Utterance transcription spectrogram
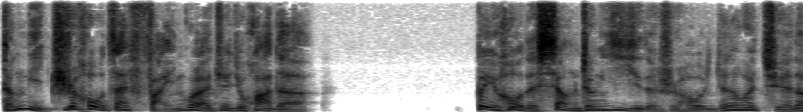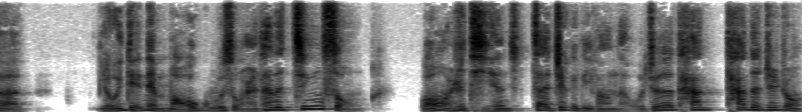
等你之后再反应过来这句话的背后的象征意义的时候，你真的会觉得有一点点毛骨悚然，它的惊悚。往往是体现在这个地方的。我觉得他他的这种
